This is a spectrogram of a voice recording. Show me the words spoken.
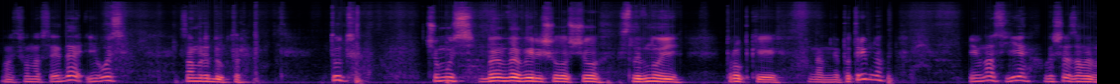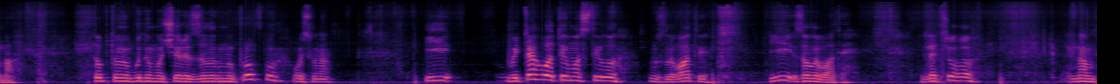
Ось воно все йде. І ось сам редуктор. Тут чомусь BMW вирішило, що сливної пробки нам не потрібно. І в нас є лише заливна. Тобто ми будемо через заливну пробку, ось вона, і витягувати мастило, ну, зливати і заливати. Для цього нам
